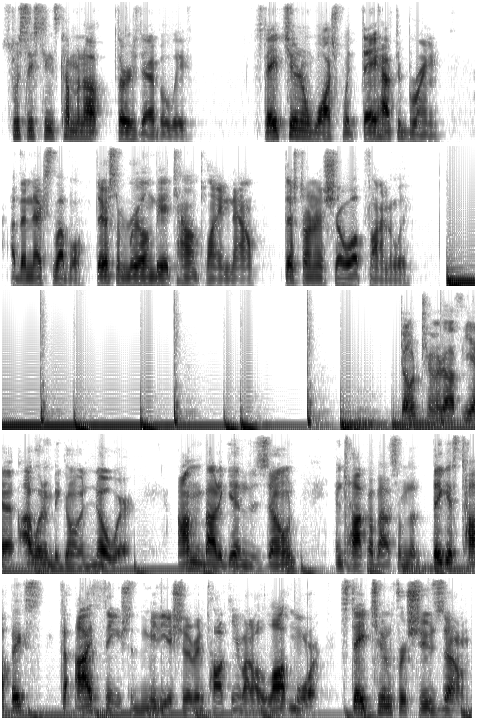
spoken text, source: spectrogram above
Sweet 16 is coming up Thursday, I believe. Stay tuned and watch what they have to bring at the next level. There's some real NBA talent playing now. They're starting to show up finally. Don't turn it off yet. I wouldn't be going nowhere. I'm about to get in the zone and talk about some of the biggest topics that I think should, the media should have been talking about a lot more. Stay tuned for Shoe Zone.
